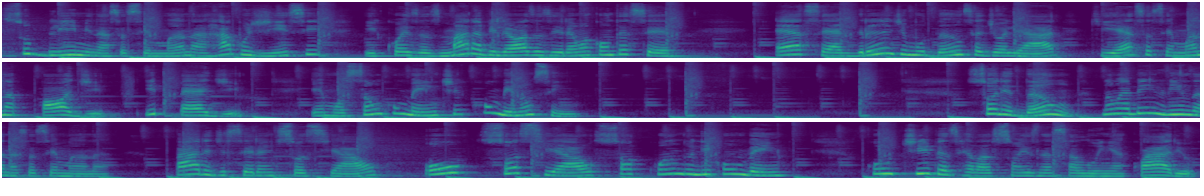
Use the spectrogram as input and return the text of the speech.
Sublime nessa semana a rabugice e coisas maravilhosas irão acontecer. Essa é a grande mudança de olhar que essa semana pode e pede. Emoção com mente combinam sim. Solidão não é bem-vinda nessa semana. Pare de ser antissocial ou social só quando lhe convém. Cultive as relações nessa lua em Aquário,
